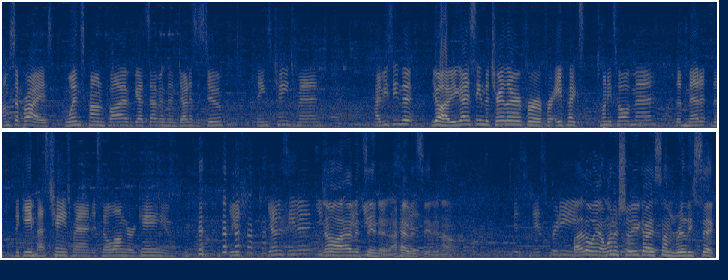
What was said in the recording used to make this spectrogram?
I'm surprised. Wins pound five, gets seventh in Genesis 2. Things change, man. Have you seen the yo? Have you guys seen the trailer for, for Apex 2012, man? The meta, the, the game has changed, man. It's no longer a game. you, you haven't seen it? You No, should- I haven't you- seen it. I haven't seen it. No. It's, it's pretty. By the way, I want to show you guys something really sick.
